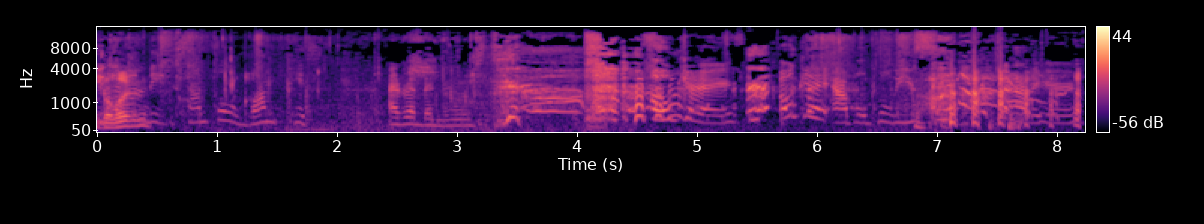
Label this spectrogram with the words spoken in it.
delicious? only sample one piece. I read the rules. Okay. Okay, Apple Police. Get out of here.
